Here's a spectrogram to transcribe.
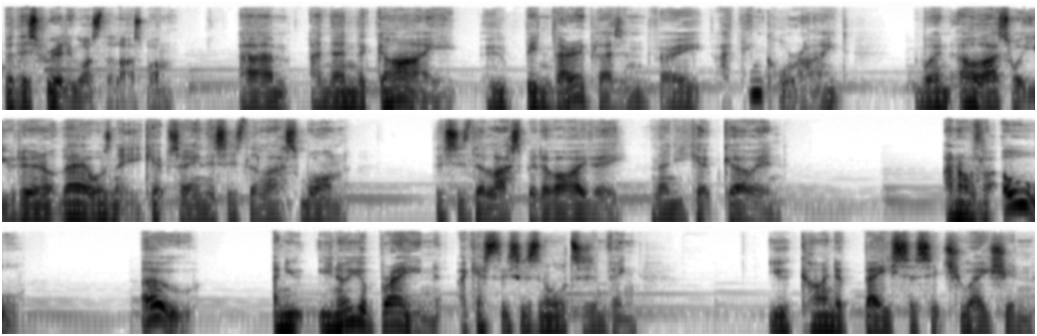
but this really was the last one. Um, and then the guy who'd been very pleasant, very I think all right, went, "Oh, that's what you were doing up there, wasn't it?" He kept saying, "This is the last one." This is the last bit of ivy, and then you kept going and I was like, oh, oh. And you, you know, your brain, I guess this is an autism thing. You kind of base a situation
